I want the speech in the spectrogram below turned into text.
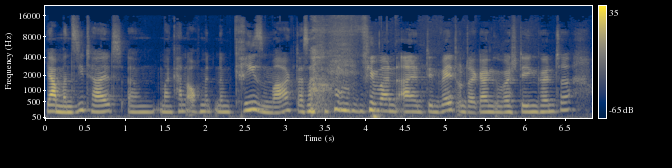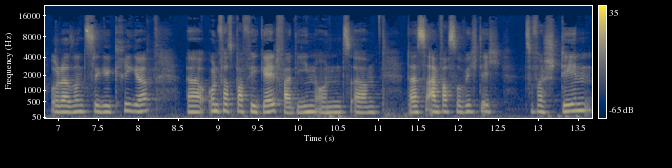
ja, man sieht halt, ähm, man kann auch mit einem Krisenmarkt, also wie man einen, den Weltuntergang überstehen könnte oder sonstige Kriege, äh, unfassbar viel Geld verdienen. Und ähm, da ist einfach so wichtig zu verstehen,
